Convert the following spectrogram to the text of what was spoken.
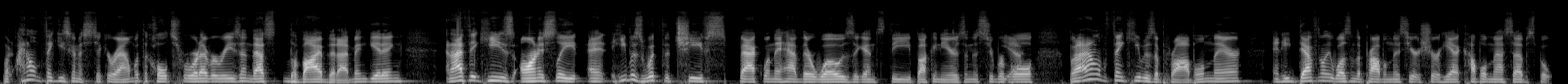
but I don't think he's going to stick around with the Colts for whatever reason. That's the vibe that I've been getting. And I think he's honestly, and he was with the Chiefs back when they had their woes against the Buccaneers in the Super Yeah. Bowl, but I don't think he was a problem there. And he definitely wasn't the problem this year. Sure, he had a couple mess ups, but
